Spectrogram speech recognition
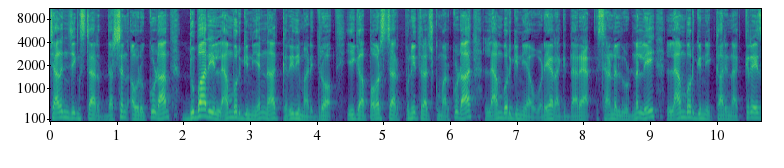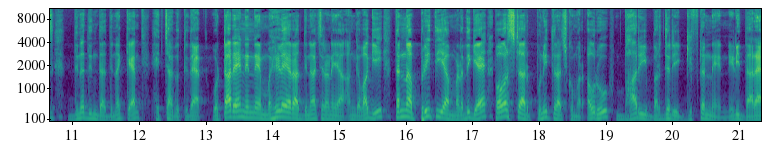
ಚಾಲೆಂಜಿಂಗ್ ಸ್ಟಾರ್ ದರ್ಶನ್ ಅವರು ಕೂಡ ದುಬಾರಿ ಲ್ಯಾಂಬೋರ್ಗಿನಿಯನ್ನ ಖರೀದಿ ಮಾಡಿದ್ರು. ಈಗ ಪವರ್ ಸ್ಟಾರ್ ಪುನೀತ್ ರಾಜ್ಕುಮಾರ್ ಕೂಡ ಲ್ಯಾಂಬೋರ್ಗಿನಿಯ ಒಡೆಯರಾಗಿದ್ದಾರೆ. ಸ್ಯಾಂಡಲ್ವುಡ್ನಲ್ಲಿ ಲ್ಯಾಂಬೋರ್ಗಿನಿ ಕಾರಿನ ಕ್ರೇಜ್ ದಿನದಿಂದ ದಿನಕ್ಕೆ ಹೆಚ್ಚಾಗುತ್ತಿದೆ. ಒಟ್ಟಾರೆ ನಿನ್ನೆ ಮಹಿಳೆಯರ ದಿನಾಚರಣೆಯ ಅಂಗವಾಗಿ ತನ್ನ ಪ್ರೀತಿಯ ಮಡದಿಗೆ ಪವರ್ ಸ್ಟಾರ್ ಪುನೀತ್ ರಾಜ್ಕುಮಾರ್ ಅವರು ಭಾರಿ ಭರ್ಜರಿ ಗಿಫ್ಟ್ ಅನ್ನೇ ನೀಡಿದ್ದಾರೆ.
